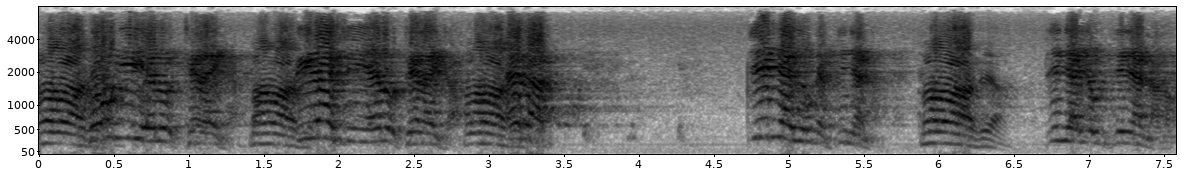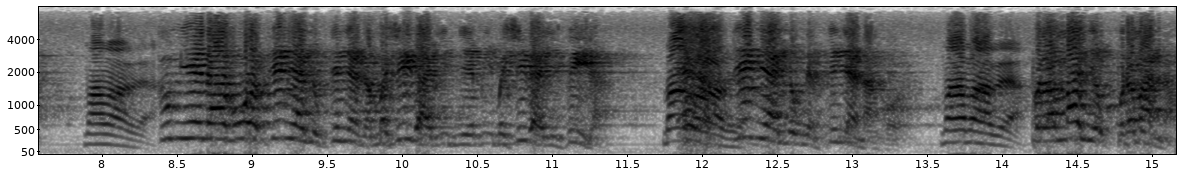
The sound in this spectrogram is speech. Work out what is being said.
မှန်ပါဗျာဘုန်းကြီးရဲ့လို့ထင်လိုက်တာမှန်ပါဗျာသီလရှင်ရဲ့လို့ထင်လိုက်တာမှန်ပါဗျာအဲ့ဒါပညာယုတ်နဲ့ပညာနာမှန်ပါဗျာပညာယုတ်ပညာနာနော်မှန်ပါဗျာသူမြင်တာကပညာယုတ်ပညာနာမရှိတာကြီးမြင်ပြီးမရှိတာကြီးသိတာမှန်ပါဗျာအဲ့ဒါပညာယုတ်နဲ့ပညာနာခေါ်မှန်ပါဗျာပရမတ်ယုတ်ပရမတ်နာ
